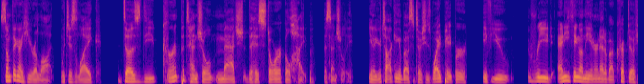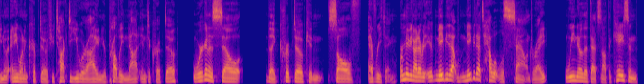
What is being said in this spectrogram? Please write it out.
something I hear a lot, which is like does the current potential match the historical hype, essentially? You know, you're talking about Satoshi's white paper. If you read anything on the internet about crypto, if you know anyone in crypto, if you talk to you or I and you're probably not into crypto, we're going to sell like crypto can solve everything. Or maybe not everything maybe that maybe that's how it will sound right? We know that that's not the case and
